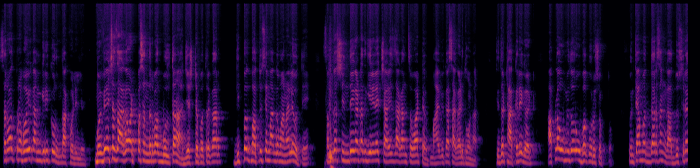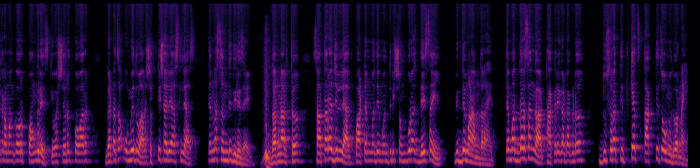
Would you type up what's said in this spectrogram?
सर्वात प्रभावी कामगिरी करून दाखवलेली होती. मव्याच्या जागा वाटपासंदर्भात बोलताना ज्येष्ठ पत्रकार दीपक भातुसे मागे म्हणाले होते समजा शिंदे गटात गेलेल्या चाळीस जागांचं वाटप महाविकास आघाडीत होणार. तिथं ठाकरे गट आपला उमेदवार उभा करू शकतो. पण त्या मतदारसंघात दुसऱ्या क्रमांकावर काँग्रेस किंवा शरद पवार गटाचा उमेदवार शक्तिशाली असल्यास त्यांना संधी दिली जाईल. उदाहरणार्थ सातारा जिल्ह्यात पाटणमध्ये मंत्री शंभूराज देसाई विद्यमान आमदार आहेत. त्या मतदारसंघात ठाकरे गटाकडं दुसरा तितक्याच ताकदीचा उमेदवार नाही.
